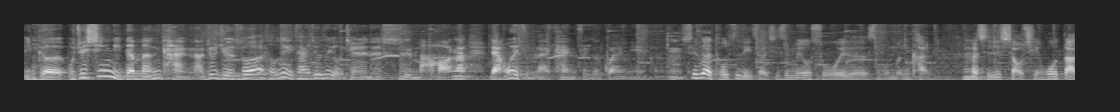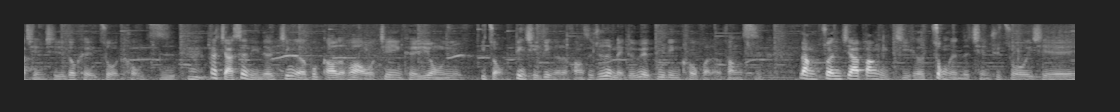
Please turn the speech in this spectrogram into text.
一个 我觉得心理的门槛呐，就觉得说投资理财就是有钱人的事嘛。哈，那两位怎么来看这个观念呢？嗯，现在投资理财其实没有所谓的什么门槛，那、嗯、其实小钱或大钱其实都可以做投资。嗯，那假设你的金额不高的话，我建议可以用一种定期定额的方式，就是每个月固定扣款的方式，让专家帮你集合众人的钱去做一些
